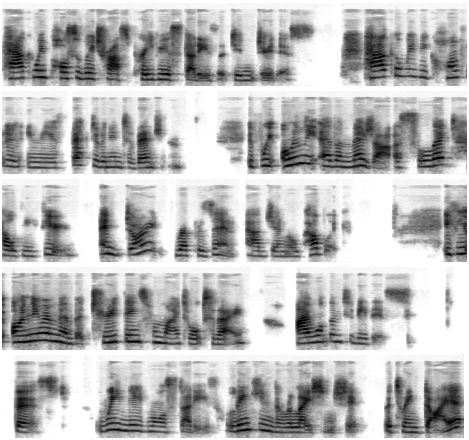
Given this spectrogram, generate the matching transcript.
how can we possibly trust previous studies that didn't do this? How can we be confident in the effect of an intervention if we only ever measure a select healthy few and don't represent our general public? If you only remember two things from my talk today, I want them to be this. First, we need more studies linking the relationship between diet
